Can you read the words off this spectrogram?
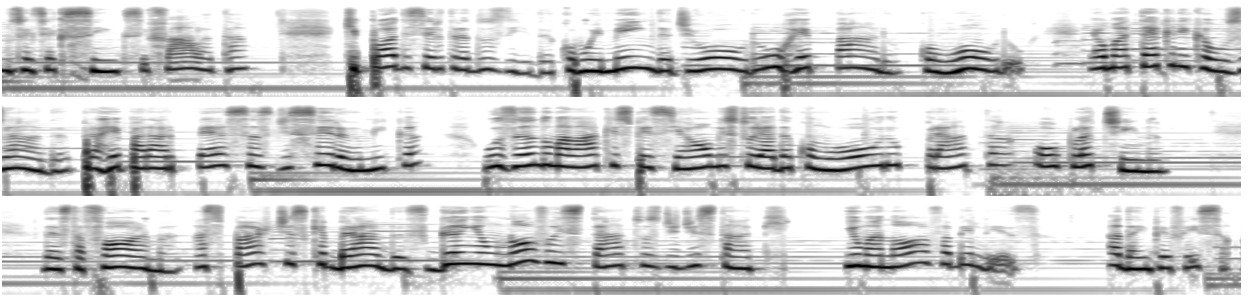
não sei se é assim que se fala, tá? Que pode ser traduzida como emenda de ouro ou reparo com ouro, é uma técnica usada para reparar peças de cerâmica usando uma laca especial misturada com ouro, prata ou platina. Desta forma, as partes quebradas ganham novo status de destaque e uma nova beleza a da imperfeição.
